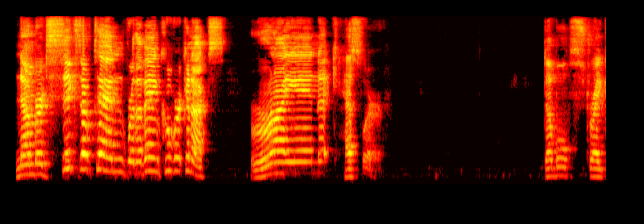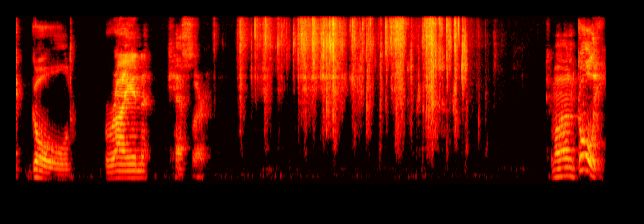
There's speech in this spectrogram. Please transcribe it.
Numbered 6 of 10 for the Vancouver Canucks, Ryan Kesler. Double strike gold, Ryan Kesler. Come on, goalie.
